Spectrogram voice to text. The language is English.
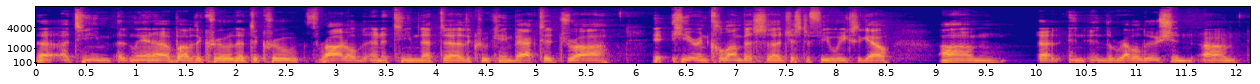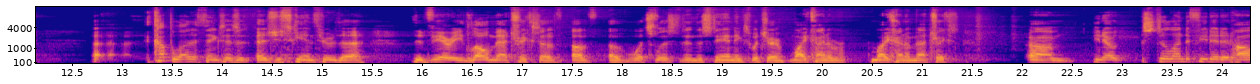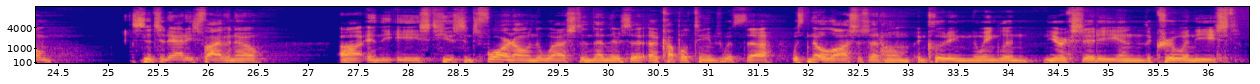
a team Atlanta above the crew that the crew throttled, and a team that uh, the crew came back to draw here in Columbus uh, just a few weeks ago um, uh, in, in, the Revolution. Um, a couple other things as as you scan through the the very low metrics of, of, of what's listed in the standings, which are my kind of my kind of metrics. Um, you know, still undefeated at home. Cincinnati's five and zero oh, uh, in the East. Houston's four and zero oh in the West, and then there's a, a couple of teams with uh, with no losses at home, including New England, New York City, and the Crew in the East,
